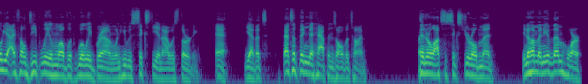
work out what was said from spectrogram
oh, yeah, I fell deeply in love with Willie Brown when he was 60 and I was 30. Eh, yeah, that's, that's a thing that happens all the time. I know lots of 60 year old men. You know how many of them who are,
